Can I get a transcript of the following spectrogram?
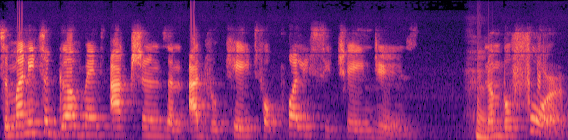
to monitor government actions and advocate for policy changes. Hmm. Number four,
